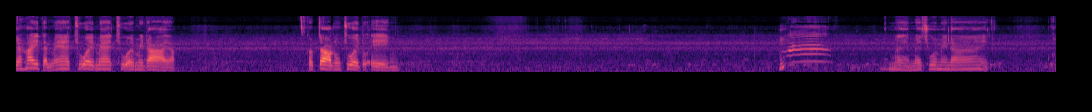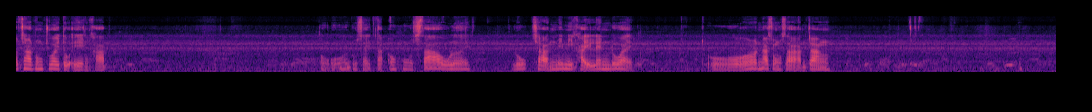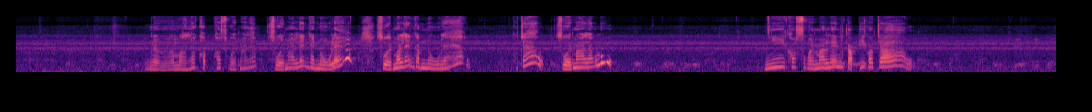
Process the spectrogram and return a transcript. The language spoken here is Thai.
จะให้แต่แม่ช่วยแม่ช่วยไม่ได้อะข้าเจ้าต้องช่วยตัวเอง แม่แม่ช่วยไม่ได้ เขาเจ้าต้องช่วยตัวเองครับ โอ้โหดูสายตา โอ้โห เศร้าเลย ลูกฉันไม่มีใครเล่นด้วยโถน่าสงสารจัง เนี่ยมาแล้วเขาเขาสวยมาแล้ว สวยมาเล่นกับหนูแล้ว สวยมาเล่นกับหนูแล้ว เขาเจ้า สวยมาแล้วลูก นี่เขาสวยมาเล่นกับพี่เขาเจ้า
